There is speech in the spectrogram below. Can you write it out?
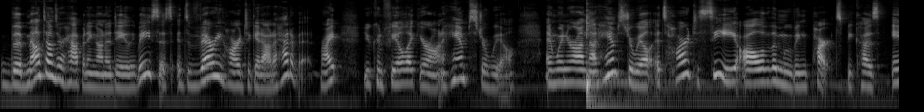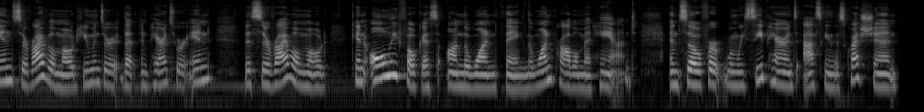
the meltdowns are happening on a daily basis, it's very hard to get out ahead of it, right? You can feel like you're on a hamster wheel. And when you're on that hamster wheel, it's hard to see all of the moving parts because in survival mode, humans are that and parents who are in this survival mode can only focus on the one thing, the one problem at hand. And so for when we see parents asking this question,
